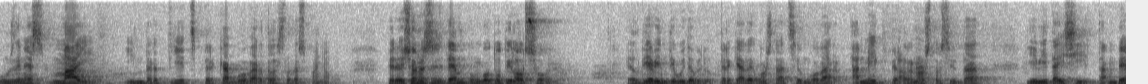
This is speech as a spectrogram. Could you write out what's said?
Uns diners mai invertits per cap govern de l'estat espanyol. Per això necessitem d'un vot útil al PSOE el dia 28 d'abril, perquè ha demostrat ser un govern amic per a la nostra ciutat i evitar així també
